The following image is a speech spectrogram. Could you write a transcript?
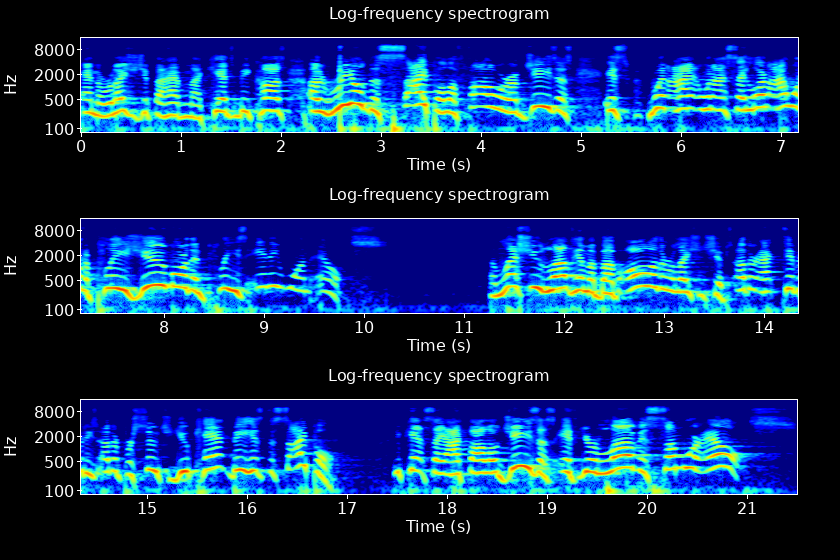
and the relationship I have with my kids because a real disciple, a follower of Jesus is when I, when I say, Lord, I want to please you more than please anyone else. Unless you love him above all other relationships, other activities, other pursuits, you can't be his disciple. You can't say, I follow Jesus if your love is somewhere else.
